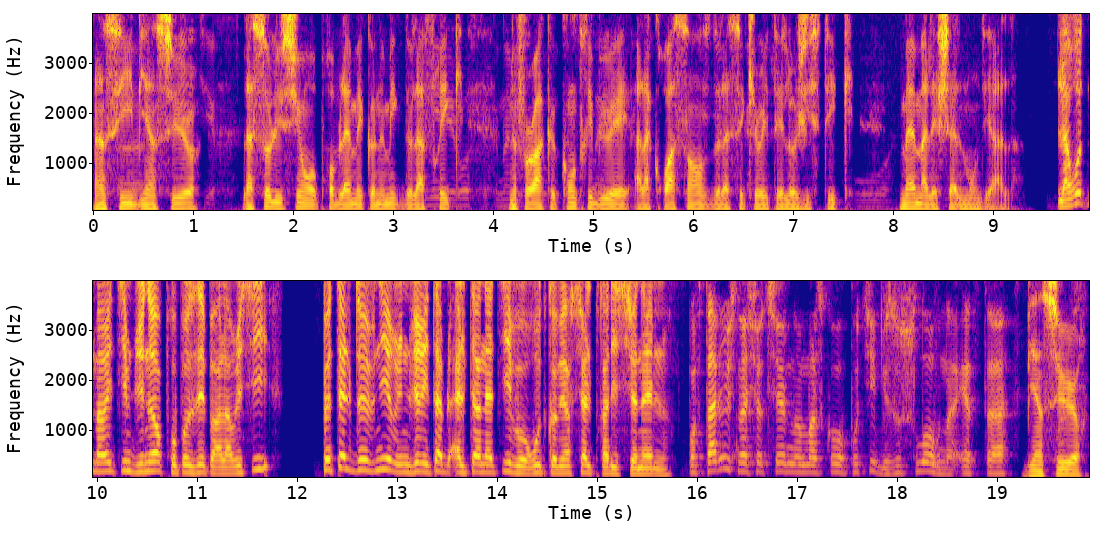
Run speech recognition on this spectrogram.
Ainsi, bien sûr, la solution aux problèmes économiques de l'Afrique ne fera que contribuer à la croissance de la sécurité logistique, même à l'échelle mondiale. La route maritime du Nord proposée par la Russie peut-elle devenir une véritable alternative aux routes commerciales traditionnelles? Bien sûr,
